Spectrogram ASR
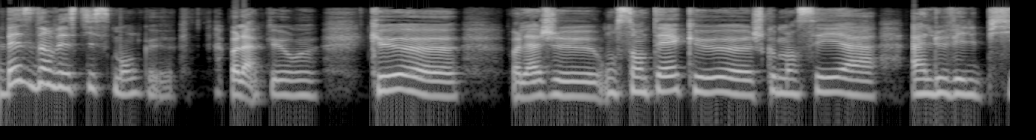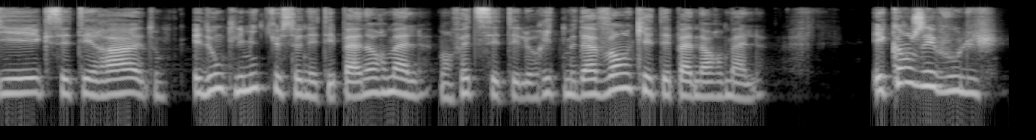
baisse d'investissement que voilà que euh, voilà on sentait que euh, je commençais à, lever le pied etc et donc, limite que ce n'était pas normal. En fait c'était le rythme d'avant qui était pas normal. Et quand j'ai voulu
